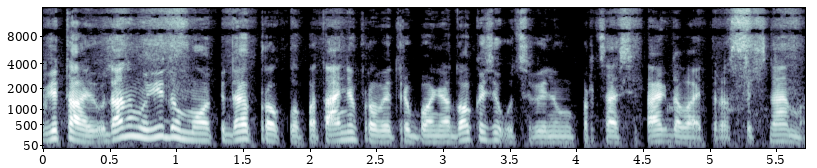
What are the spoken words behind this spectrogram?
Вітаю! У даному відео мова піде про клопотання про витребування доказів у цивільному процесі. Так, давайте розпочнемо.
